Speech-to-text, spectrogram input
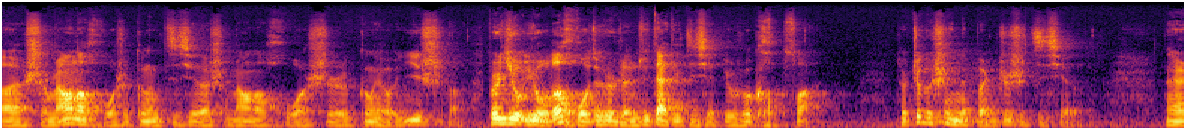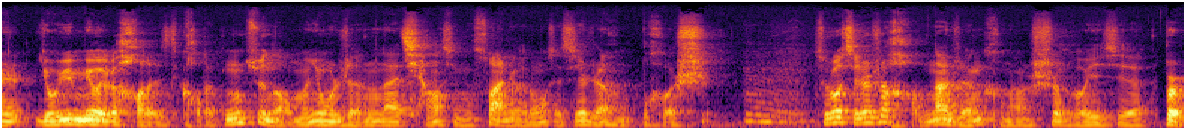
呃，什么样的活是更机械的？什么样的活是更有意识的？不是有有的活就是人去代替机械，比如说口算，就这个事情的本质是机械的。但是由于没有一个好的好的工具呢，我们用人来强行算这个东西，其实人很不合适。嗯，所以说其实是好的。那人可能适合一些，不是？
